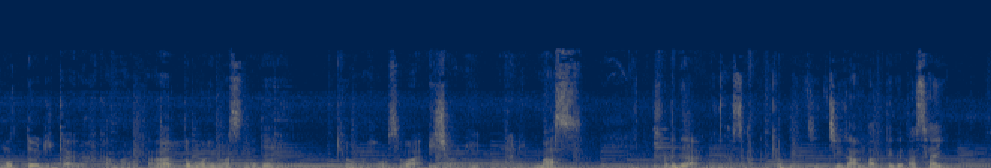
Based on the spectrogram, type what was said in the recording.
もっと理解が深まるかなと思いますので今日の放送は以上になります。それでは皆さん今日も一日頑張ってください。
